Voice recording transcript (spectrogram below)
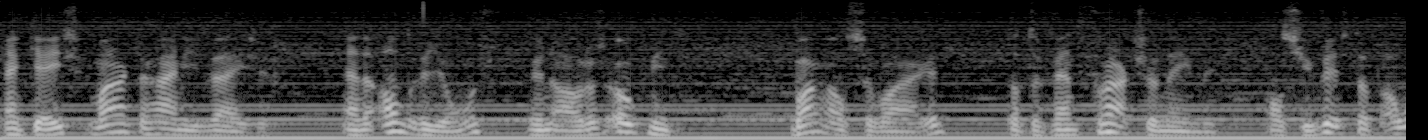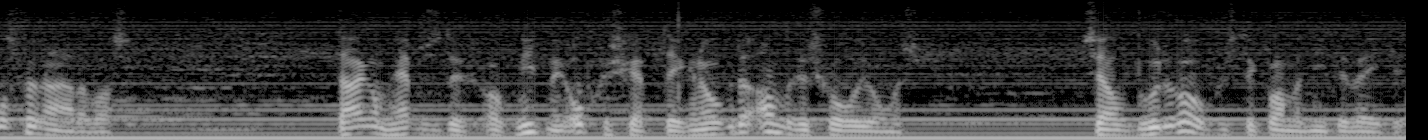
En Kees maakte haar niet wijzer, en de andere jongens, hun ouders ook niet. Bang als ze waren dat de vent wraak zou nemen, als hij wist dat alles verraden was. Daarom hebben ze er ook niet mee opgeschept tegenover de andere schooljongens. Zelfs broeder Overste kwam het niet te weten.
